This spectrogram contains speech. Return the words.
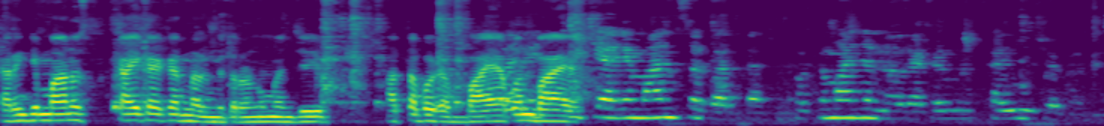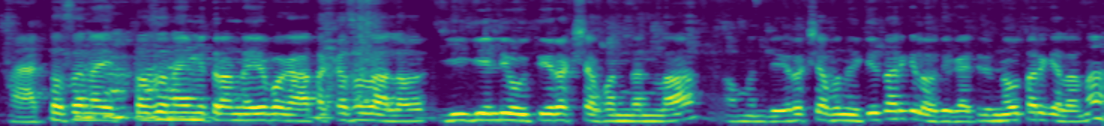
कारण की माणूस काय काय करणार मित्रांनो? म्हणजे आता बघा बाया पण बाया. बिचारे माणसं करतात. फक्त माझ्या नवऱ्याकडे काही होऊ शकत नाही. हा, तसं नाही तसं नाही मित्रांनो. हे बघा आता कसं झालं? ही गेली होती रक्षाबंधनला. अं, म्हणजे रक्षाबंधन किती तारखेला होती? काहीतरी नऊ तारखेला ना?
